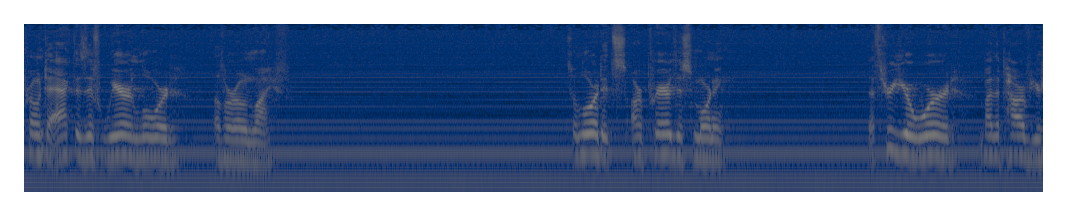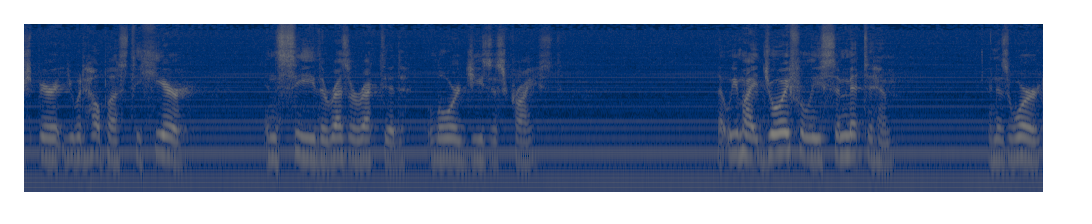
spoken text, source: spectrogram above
prone to act as if we're Lord of our own life. So, Lord, it's our prayer this morning that through your word, by the power of your Spirit, you would help us to hear and see the resurrected Lord Jesus Christ. That we might joyfully submit to him and his word,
